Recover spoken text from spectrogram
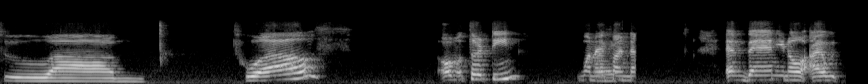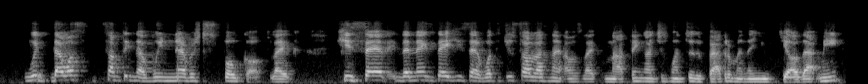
to um, 12, almost 13 when right. I found out. And then, you know, I would, we, that was something that we never spoke of. Like, he said the next day he said what did you saw last night? I was like nothing. I just went to the bathroom and then you yelled at me.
